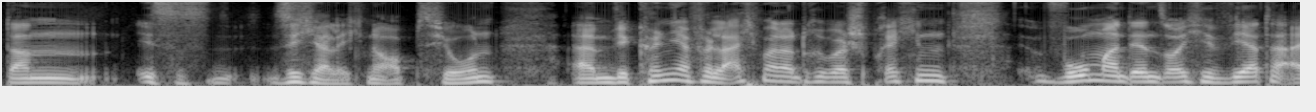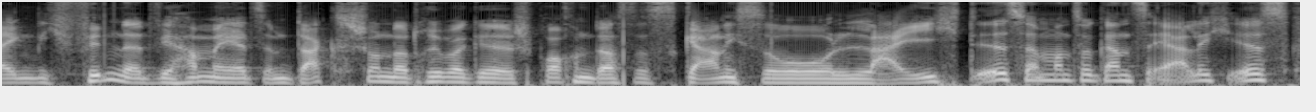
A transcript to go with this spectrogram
dann ist es sicherlich eine Option. Ähm, wir können ja vielleicht mal darüber sprechen, wo man denn solche Werte eigentlich findet. Wir haben ja jetzt im DAX schon darüber gesprochen, dass es gar nicht so leicht ist, wenn man so ganz ehrlich ist.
